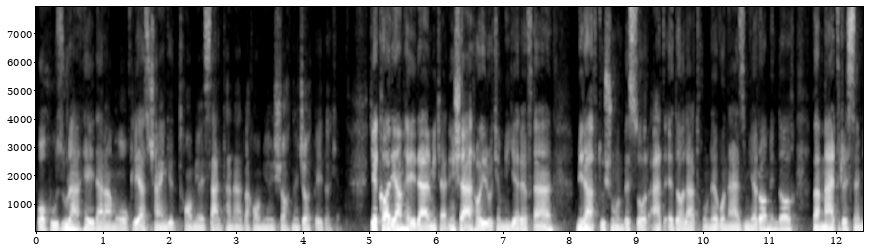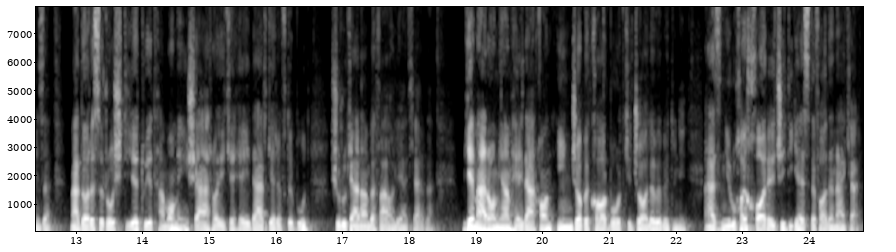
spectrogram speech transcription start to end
با حضور حیدرم اقلی از چنگ تامیای سلطنت و حامیای شاه نجات پیدا کرد. یه کاری هم حیدر می‌کرد. این شهرهایی رو که می‌گرفتن می‌رفت توشون به سرعت ادالت خونه و نظمیه را مینداخت و مدرسه می‌زد. مدارس رشدیه توی تمام این شهرهایی که حیدر گرفته بود شروع کردن به فعالیت کردن. یه مرامی هم حیدرخان اینجا به کار برد که جالبه بدونید. از نیروهای خارجی دیگه استفاده نکرد.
